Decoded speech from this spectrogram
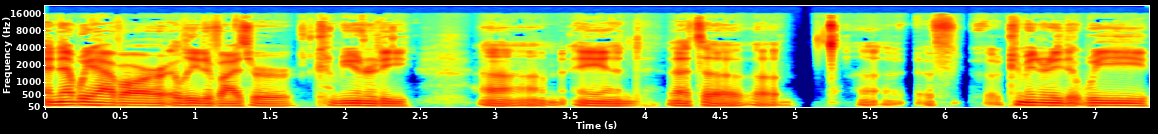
and then we have our elite advisor community, um, and that's a community that we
